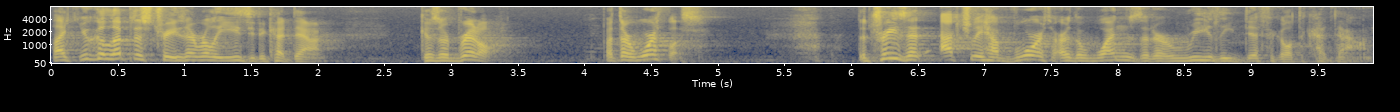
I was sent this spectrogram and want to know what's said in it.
Like eucalyptus trees are really easy to cut down because they're brittle, but they're worthless. The trees that actually have worth are the ones that are really difficult to cut down.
